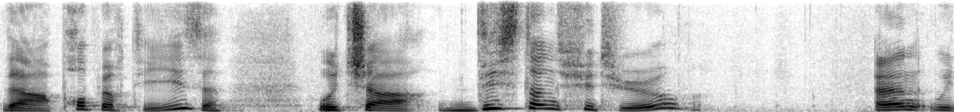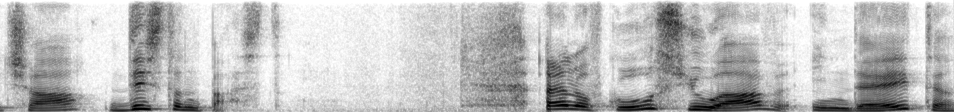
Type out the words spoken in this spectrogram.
There are properties which are distant future and which are distant past. And of course you have in date uh,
